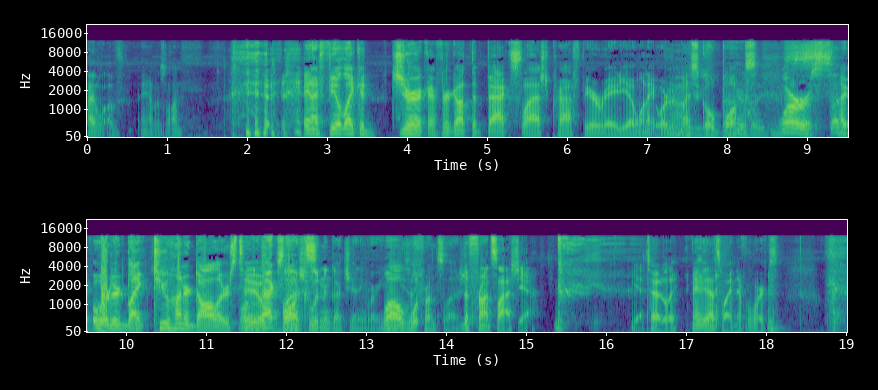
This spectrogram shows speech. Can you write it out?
I love Amazon, and I feel like a jerk. I forgot the backslash craft beer radio when I ordered my school books. Worst. I ordered like two hundred dollars well, too. the backslash books. wouldn't have got you anywhere. You Well, well, use a wh- front slash. The front slash, yeah, yeah, totally. Maybe that's why it never works.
